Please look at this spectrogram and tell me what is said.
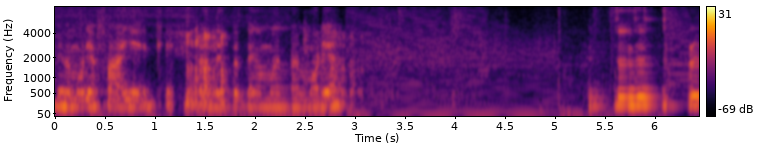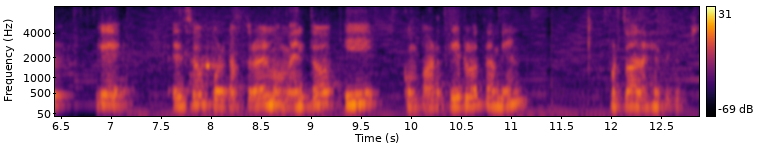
mi memoria falle, que la neta tengo muy memoria. Entonces, creo que eso por capturar el momento y compartirlo también por toda la gente que pues,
